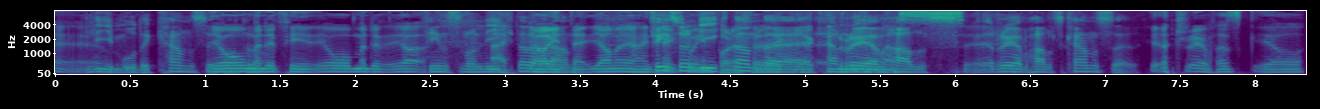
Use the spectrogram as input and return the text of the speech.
Eh, livmodercancer. Jo, men det finns... Jo, men det, jag, Finns det någon Nej, liknande jag variant? inte, ja, men jag Finns det någon på det, liknande jag kan rövhals, minnas, eh, rövhalscancer? Ja, rövhals... Ja,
